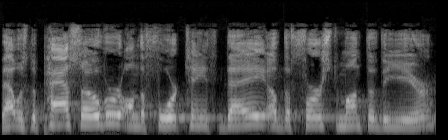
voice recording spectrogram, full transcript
That was the Passover on the 14th day of the first month of the year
